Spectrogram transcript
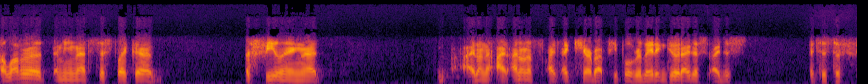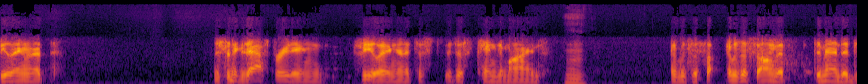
a lot of. I mean, that's just like a a feeling that I don't know. I, I don't know if I, I care about people relating to it. I just, I just, it's just a feeling that just an exasperating feeling, and it just, it just came to mind. Hmm. It was a, it was a song that demanded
